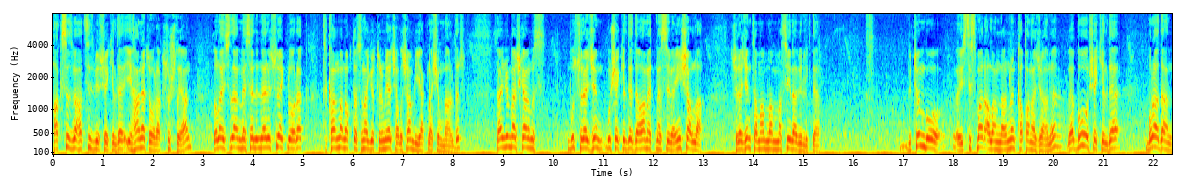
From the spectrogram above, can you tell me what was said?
haksız ve hadsiz bir şekilde ihanet olarak suçlayan, dolayısıyla meseleleri sürekli olarak tıkanma noktasına götürmeye çalışan bir yaklaşım vardır. Sayın Cumhurbaşkanımız bu sürecin bu şekilde devam etmesi ve inşallah sürecin tamamlanmasıyla birlikte bütün bu istismar alanlarının kapanacağını ve bu şekilde buradan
